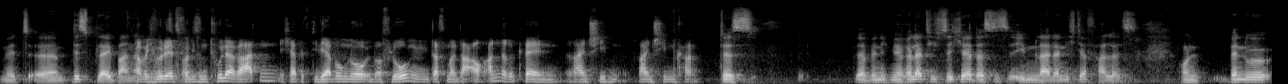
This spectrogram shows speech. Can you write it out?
mit äh, Display-Bannern. Aber ich würde jetzt von diesem Tool erwarten, ich habe jetzt die Werbung nur überflogen, dass man da auch andere Quellen reinschieben, reinschieben kann. Das, da bin ich mir relativ sicher, dass es eben leider nicht der Fall ist. Und wenn du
